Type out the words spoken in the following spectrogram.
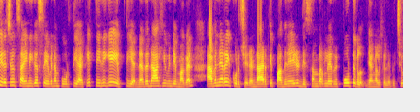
ചിരച്ചിൽ സൈനിക സേവനം പൂർത്തിയാക്കി തിരികെ എത്തിയ നെതനാഹ്യുവിന്റെ മകൻ അവനറെ കുറിച്ച് രണ്ടായിരത്തി പതിനേഴ് ഡിസംബറിലെ റിപ്പോർട്ടുകളും ഞങ്ങൾക്ക് ലഭിച്ചു.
